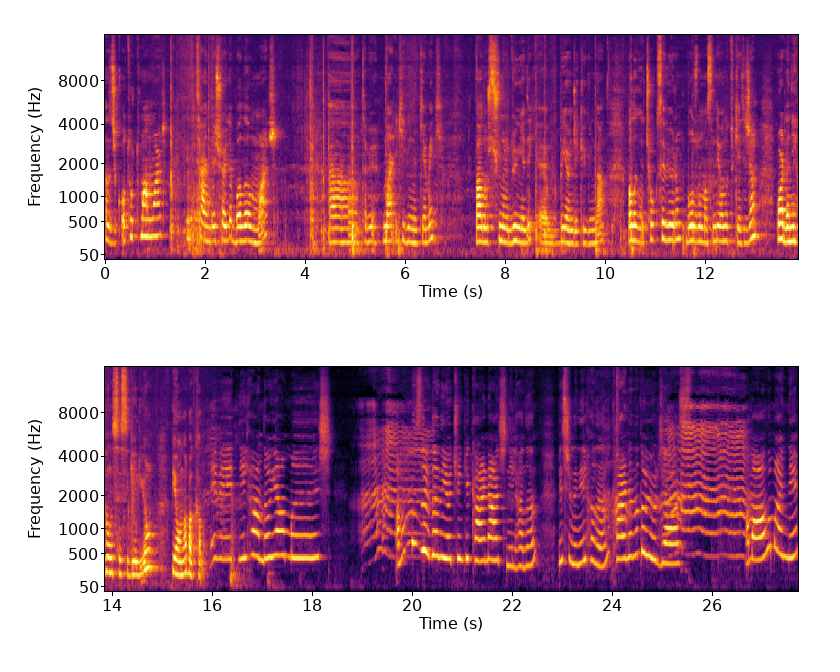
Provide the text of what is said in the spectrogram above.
Azıcık oturtmam var. Ve bir tane de şöyle balığım var. Ee, tabii bunlar iki günlük yemek. Daha doğrusu şunları dün yedik. ee, bir önceki günden. Balığı çok seviyorum. Bozulmasın diye onu tüketeceğim. Bu arada Nilhan'ın sesi geliyor. Bir ona bakalım. Evet Nilhan da uyanmış. Ama mızırdanıyor çünkü karnı aç Nilhan'ın. Biz şimdi Nilhan'ın karnını doyuracağız. Ama ağlama annem.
